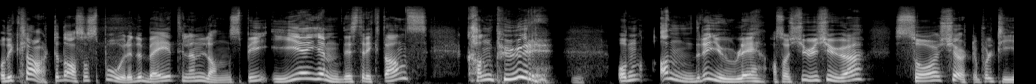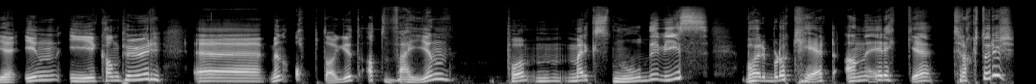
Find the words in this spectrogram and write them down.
og de klarte da altså å spore Dubai til en landsby i hjemdistriktet hans, Kanpur. Og den 2. juli, altså 2020, så kjørte politiet inn i Kanpur, eh, men oppdaget at veien på merksnodig vis var blokkert av en rekke traktorer.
